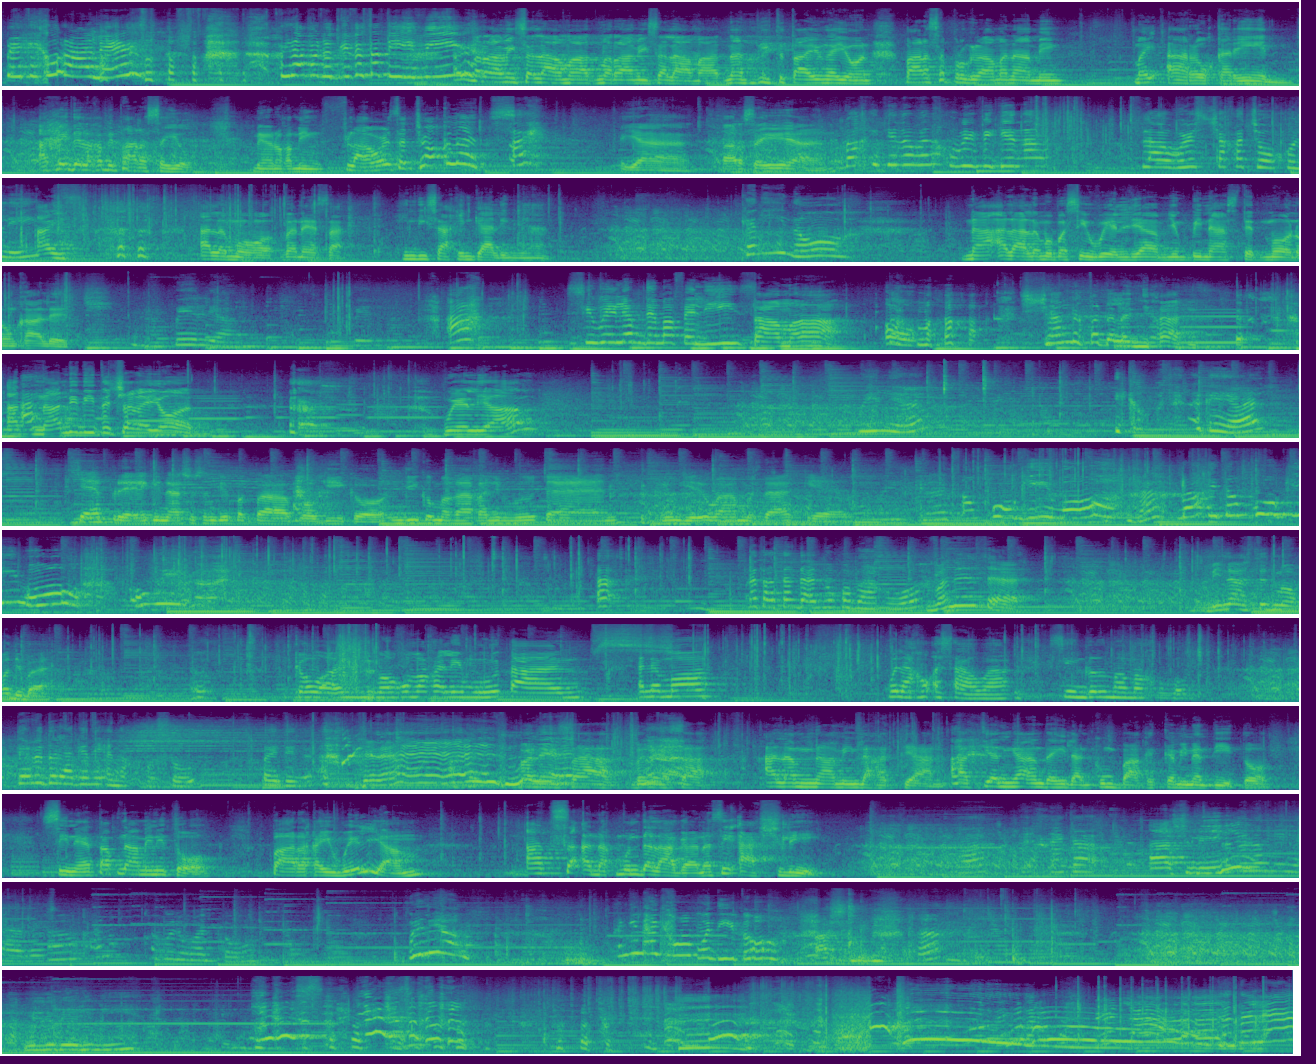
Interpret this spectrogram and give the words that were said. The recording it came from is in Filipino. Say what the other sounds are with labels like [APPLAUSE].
Becky Corrales! [LAUGHS] Pinapanood kita sa TV! Ay, maraming salamat, maraming salamat. Nandito tayo ngayon para sa programa naming May Araw Ka Rin. At may dala kami para sa'yo. Meron kaming flowers at chocolates. Ay, Ayan, para sa'yo yan. bakit yun naman ako bibigyan ng flowers tsaka chocolate? Ay, [LAUGHS] alam mo, Vanessa, hindi sa akin galing yan. Kanino? Naaalala mo ba si William, yung binasted mo noong college? William. Will... Ah! Si William de Mafeliz. Tama! Oh. Tama! Siyang nagpadala niyan. At nandito siya ngayon. William? William? Ikaw ba talaga yan? Siyempre, ginasusan ko yung pagpapogi ko. Hindi ko makakalimutan yung ginawa mo sa akin. Oh my God, ang pogi mo! Ha? Bakit ang pogi mo? Oh my God! Ah, natatandaan mo pa ba ako? Vanessa! Binasted mo ako, di ba? Ikaw, ah, hindi mo ako makalimutan. Alam mo, wala akong asawa. Single mama ko. Pero dalaga na yung anak ko, so pwede na. [LAUGHS] Vanessa, Vanessa, alam naming lahat yan. At yan nga ang dahilan kung bakit kami nandito. Sinetap namin ito para kay William at sa anak mong dalaga na si Ashley. ha? Teka, Ashley? ano nangyayari? Ah, anong kaguluhan to? William! Ang ginagawa mo dito? Ashley, Ha? Will you marry me? [LAUGHS] Sandali!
